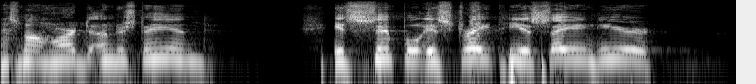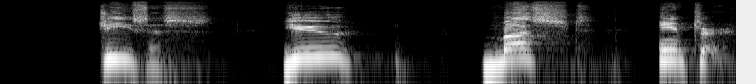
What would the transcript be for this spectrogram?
That's not hard to understand. It's simple, it's straight. He is saying here, Jesus, you must enter.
